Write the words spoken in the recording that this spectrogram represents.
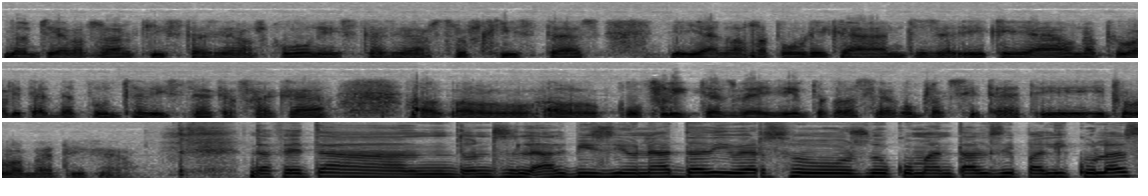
doncs, hi ha els anarquistes, hi ha els comunistes, hi ha els trotskistes, hi ha els republicans, és dir, que hi ha una pluralitat de punts de vista que fa que el, el, el conflicte es vegi amb tota la seva complexitat i, i problemàtica. De fet, eh, doncs, el visionat de diversos documentals i pel·lícules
